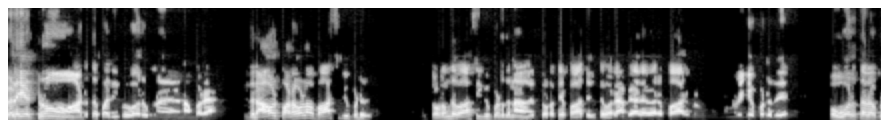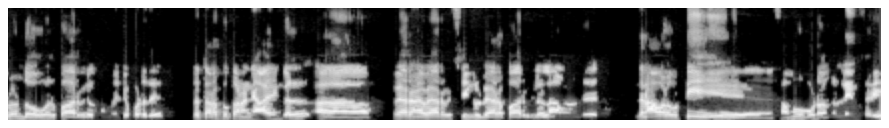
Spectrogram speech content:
பிழையற்றும் அடுத்த பதிப்பு வரும்னு நம்புகிறேன் இந்த நாவல் பரவலாக வாசிக்கப்படுது. தொடர்ந்து வாசிக்கப்படுது. நான் தொடர்ச்சியா பார்த்துக்கிட்டு வரேன். வேற வேற பார்வைகள் முன்வைக்கப்படுது. ஒவ்வொரு தரப்புல இருந்து ஒவ்வொரு பார்வைகள் முன்வைக்கப்படுது. இந்த தரப்புக்கான நியாயங்கள் வேற வேற விஷயங்கள் வேற பார்வைகள் எல்லாம் வந்து இந்த நாவலை ஒட்டி சமூக ஊடகங்கள்லையும் சரி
